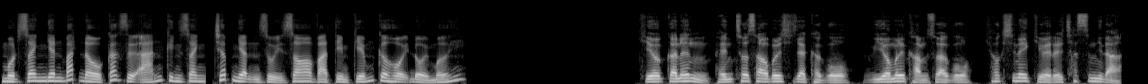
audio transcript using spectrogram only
Một doanh nhân bắt đầu các dự án kinh doanh, chấp nhận rủi ro và tìm kiếm cơ hội đổi mới. 기업가는 벤처 사업을 시작하고 위험을 감수하고 혁신의 기회를 찾습니다.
